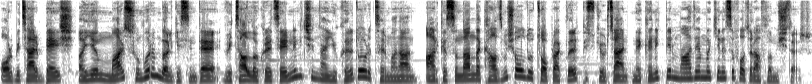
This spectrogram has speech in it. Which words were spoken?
Orbiter 5, ayın Mars Humorum bölgesinde Vitallo kraterinin içinden yukarı doğru tırmanan, arkasından da kazmış olduğu toprakları püskürten mekanik bir maden makinesi fotoğraflamıştır.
